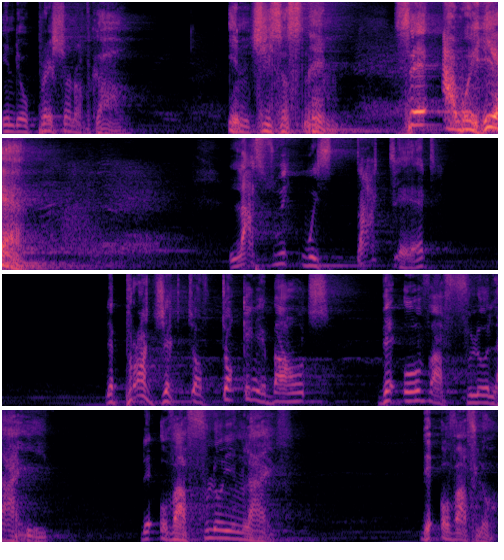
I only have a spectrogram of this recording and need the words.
in the oppression of God. In Jesus' name. Say, I will hear. Last week we started the project of talking about the overflow life, the overflowing life, the overflow.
